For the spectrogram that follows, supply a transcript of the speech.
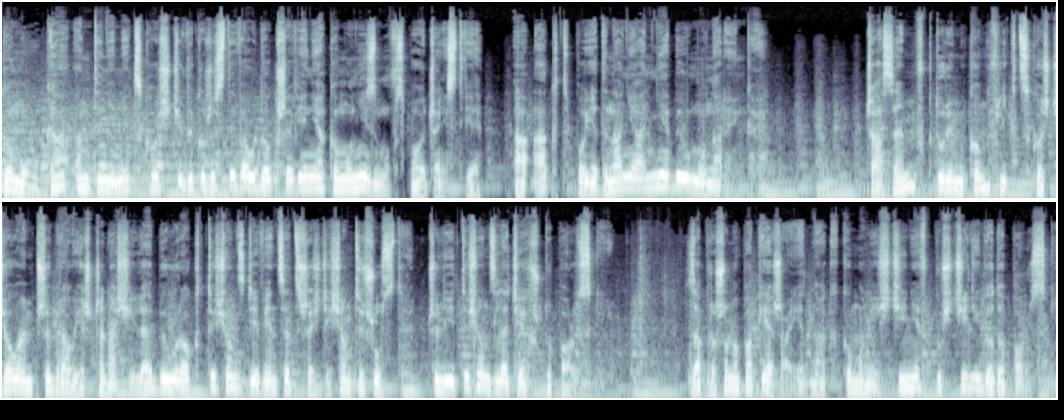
Gomułka antyniemieckość wykorzystywał do krzewienia komunizmu w społeczeństwie, a akt pojednania nie był mu na rękę. Czasem, w którym konflikt z Kościołem przybrał jeszcze na sile, był rok 1966, czyli tysiąclecie chrztu Polski. Zaproszono papieża, jednak komuniści nie wpuścili go do Polski.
